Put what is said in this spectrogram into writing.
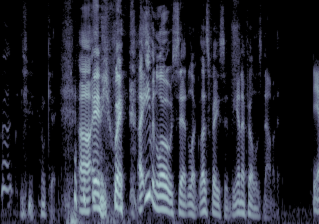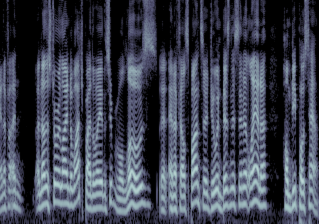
Well, okay. Uh, anyway, uh, even Lowe's said, look, let's face it, the NFL is dominant. The NFL. And another storyline to watch, by the way, in the Super Bowl. Lowe's, an NFL sponsor, doing business in Atlanta, Home Depot's town.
